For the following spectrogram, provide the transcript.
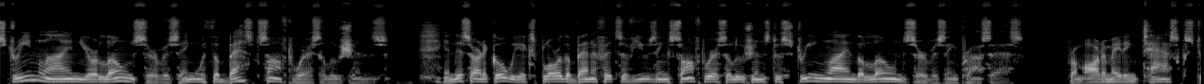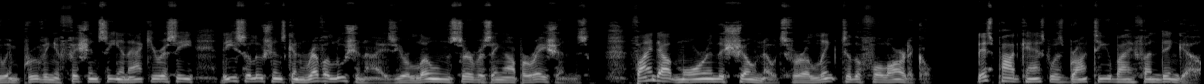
streamline your loan servicing with the best software solutions. In this article, we explore the benefits of using software solutions to streamline the loan servicing process. From automating tasks to improving efficiency and accuracy, these solutions can revolutionize your loan servicing operations. Find out more in the show notes for a link to the full article. This podcast was brought to you by Fundingo.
